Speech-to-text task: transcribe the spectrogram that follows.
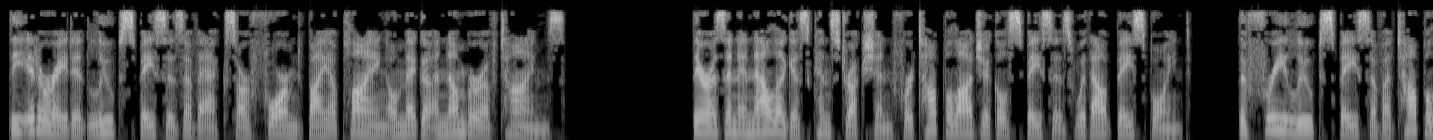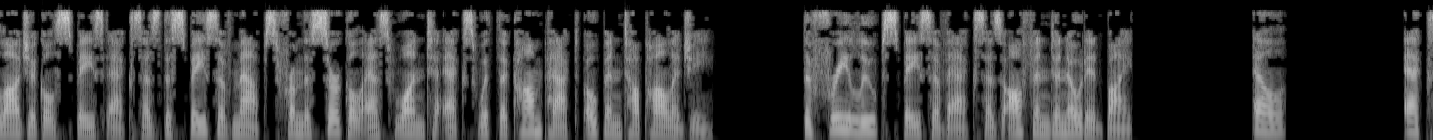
The iterated loop spaces of X are formed by applying omega a number of times. There is an analogous construction for topological spaces without basepoint. The free loop space of a topological space X is the space of maps from the circle S1 to X with the compact open topology. The free loop space of X is often denoted by L X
